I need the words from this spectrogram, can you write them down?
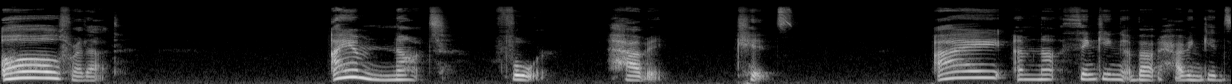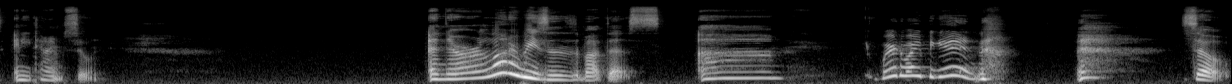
all for that. I am not for having kids. I am not thinking about having kids anytime soon. And there are a lot of reasons about this. Um, where do I begin? so,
